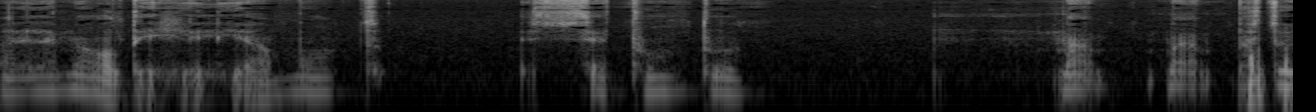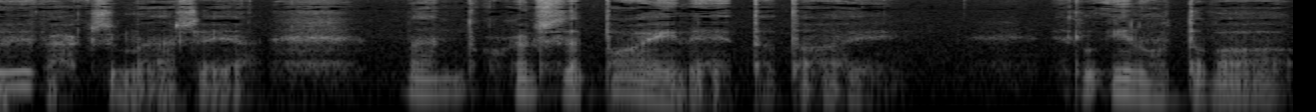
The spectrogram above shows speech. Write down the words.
välillä me oltiin hiljaa, mutta se tuntuu, mä, mä pystyn hyväksymään se ja mä en kokenut sitä paineita tai inhottavaa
